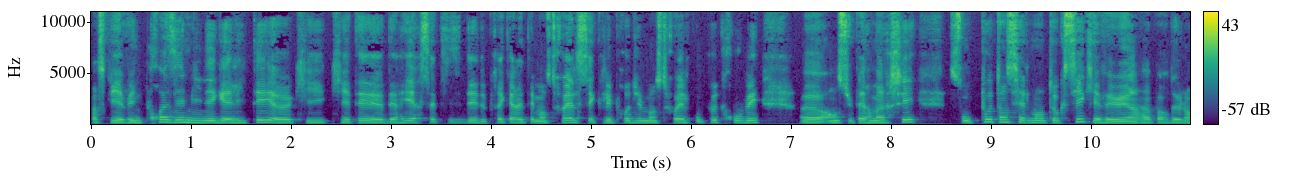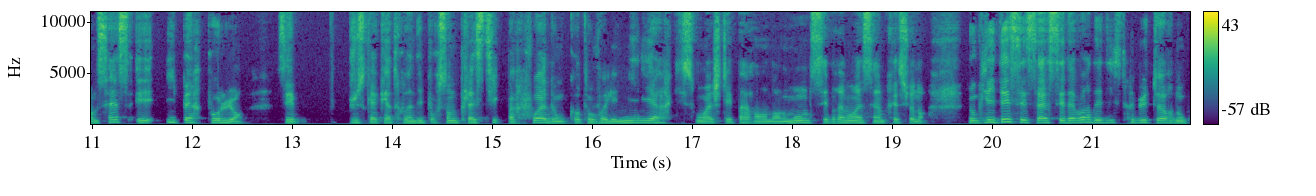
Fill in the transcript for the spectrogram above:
parce qu'il y avait une troisième inégalité euh, qui, qui, était derrière cette idée de précarité menstruelle, c'est que les produits menstruels qu'on peut trouver euh, en supermarché sont potentiellement toxiques. Il y avait eu un rapport de l'ANSES et hyper polluants. C'est jusqu'à 90% de plastique parfois. Donc, quand on voit les milliards qui sont achetés par an dans le monde, c'est vraiment assez impressionnant. Donc, l'idée, c'est ça, c'est d'avoir des distributeurs. Donc,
